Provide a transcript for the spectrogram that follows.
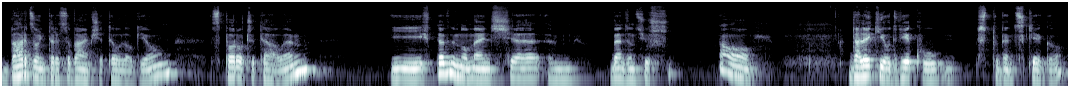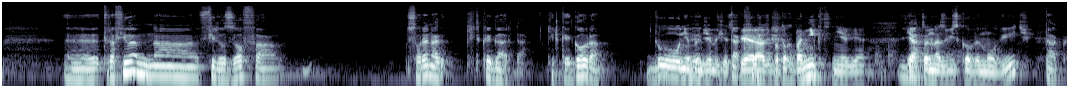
Bardzo interesowałem się teologią, sporo czytałem i w pewnym momencie, będąc już no, daleki od wieku studenckiego, y, trafiłem na filozofa Sorena Kierkegaarda. Kierkegaarda. Tu nie będziemy się tak. spierać, bo to chyba nikt nie wie, Ja- jak to nazwisko wymówić. Tak.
